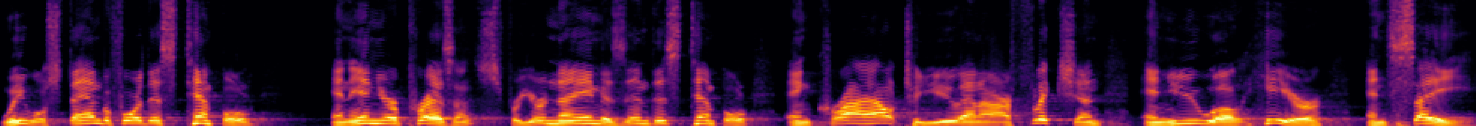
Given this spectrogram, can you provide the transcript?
we will stand before this temple and in your presence, for your name is in this temple, and cry out to you in our affliction, and you will hear and save.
